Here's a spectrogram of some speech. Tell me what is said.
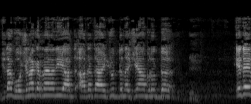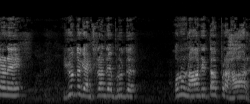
ਜਿਹਦਾ ਘੋਸ਼ਣਾ ਕਰਨਾ ਇਹਨਾਂ ਦੀ ਆਦ- ਆਦਤ ਹੈ ਯੁੱਧ ਨਸ਼ਿਆਂ ਵਿਰੁੱਧ। ਇਹਦੇ ਇਹਨਾਂ ਨੇ ਯੁੱਧ ਗੈਂਗਸਟਰਾਂ ਦੇ ਵਿਰੁੱਧ ਉਹਨੂੰ ਨਾਂ ਦਿੱਤਾ ਪ੍ਰਹਾਰ।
